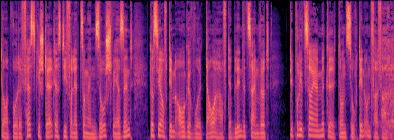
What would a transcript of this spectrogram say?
Dort wurde festgestellt, dass die Verletzungen so schwer sind, dass sie auf dem Auge wohl dauerhaft erblindet sein wird. Die Polizei ermittelt und sucht den Unfallfahrer.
